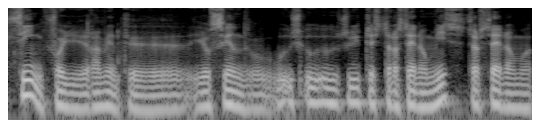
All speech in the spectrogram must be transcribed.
Sim, foi realmente. Eu sendo. Os, os jesuítas trouxeram-me isso, trouxeram uma,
